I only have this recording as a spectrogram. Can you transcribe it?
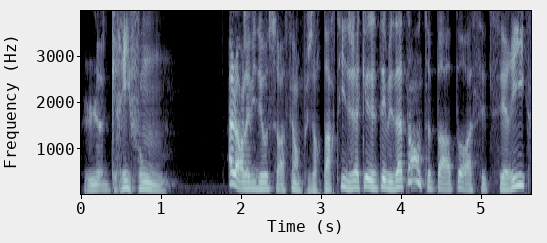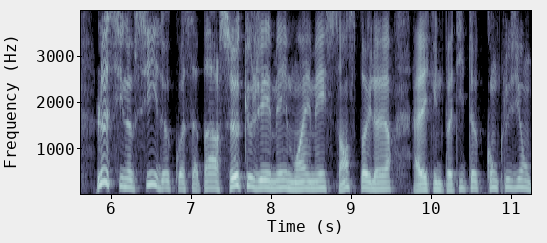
Le Griffon. Alors la vidéo sera faite en plusieurs parties, déjà quelles étaient mes attentes par rapport à cette série, le synopsis, de quoi ça parle, ce que j'ai aimé, moins aimé, sans spoiler, avec une petite conclusion.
